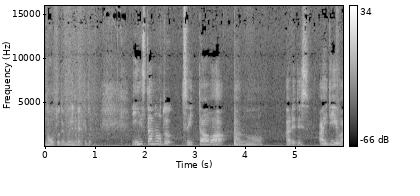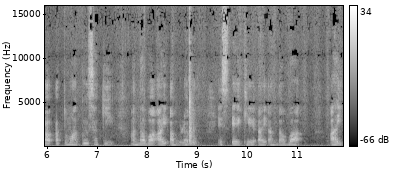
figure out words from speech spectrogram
ノートでもいいんだけど。インスタノートツイッターはあのあれです。ID はアットマークさきアンダーバー I am love SAKI アンダーバー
